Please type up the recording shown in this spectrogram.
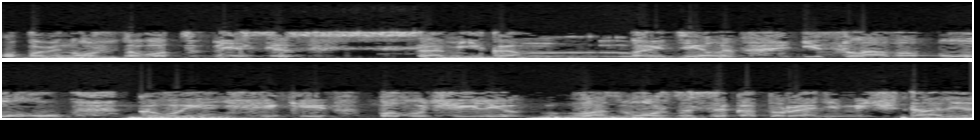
упомянул, что вот вместе с Амиком мы делаем, и слава богу, КВНщики получили возможность, о которой они мечтали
